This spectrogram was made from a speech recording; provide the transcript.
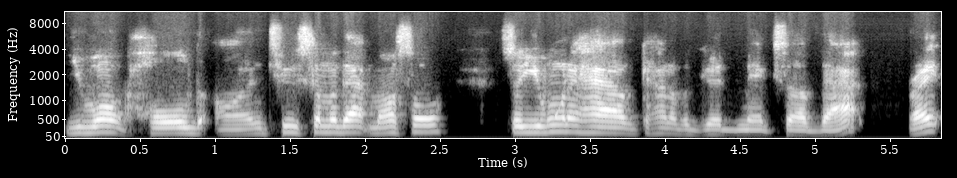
you won't hold on to some of that muscle. So you want to have kind of a good mix of that, right?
